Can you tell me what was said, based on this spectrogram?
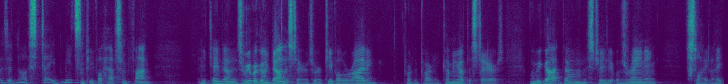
I said, No, stay, meet some people, have some fun. he came down, as we were going down the stairs, there were people arriving for the party coming up the stairs. When we got down on the street, it was raining slightly,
